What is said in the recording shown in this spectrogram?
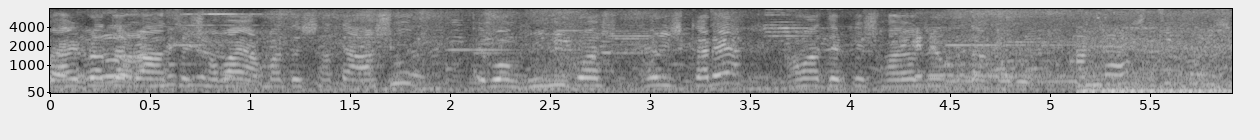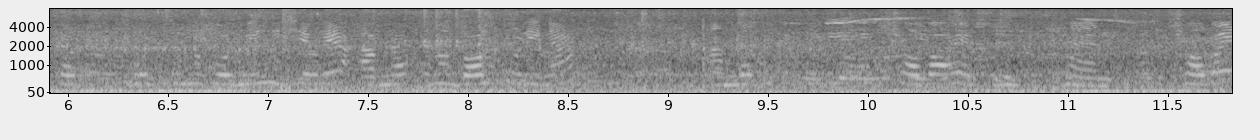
ভাই ব্রাদাররা আছে, সবাই আমাদের সাথে আসুক এবং হিলি পরিষ্কারে আমাদেরকে সহযোগিতা করুক। আমরা আসছি পরিষ্কার পরিচ্ছন্ন কর্মী হিসেবে, আমরা কোনো দল করি না। সবাই হ্যাঁ সবাই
